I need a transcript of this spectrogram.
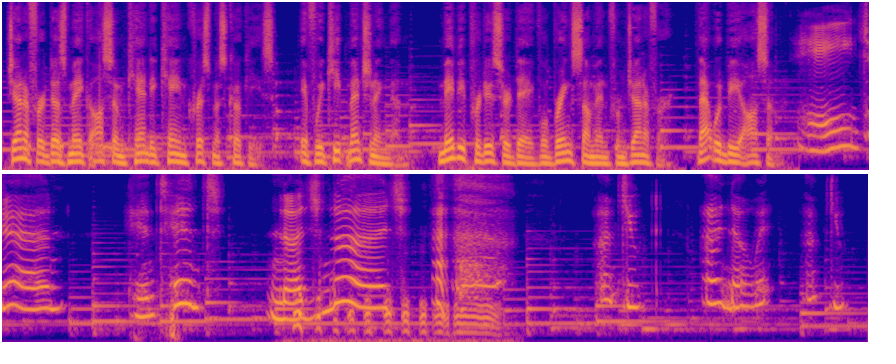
Jennifer does make awesome candy cane Christmas cookies. If we keep mentioning them, maybe producer Dave will bring some in from Jennifer. That would be awesome. Hey Jen! Hint hint! Nudge nudge! I'm cute! I know it! I'm cute!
